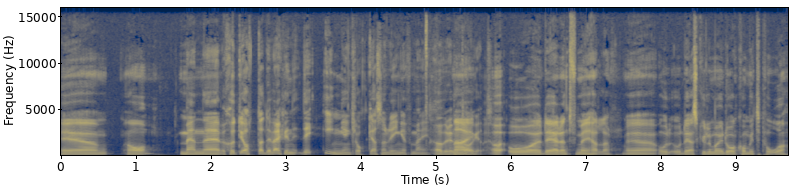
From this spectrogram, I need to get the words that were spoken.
Ehm, ja, Men eh, 78, det är verkligen, det är ingen klocka som ringer för mig nej. överhuvudtaget. Och, och det är det inte för mig heller. Eh, och, och det skulle man ju då ha kommit på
